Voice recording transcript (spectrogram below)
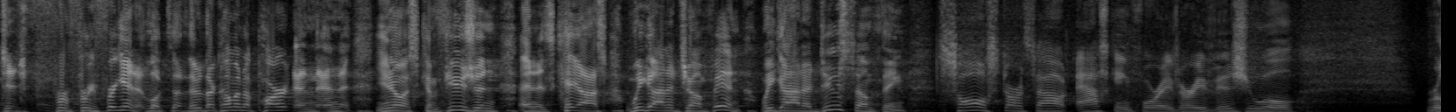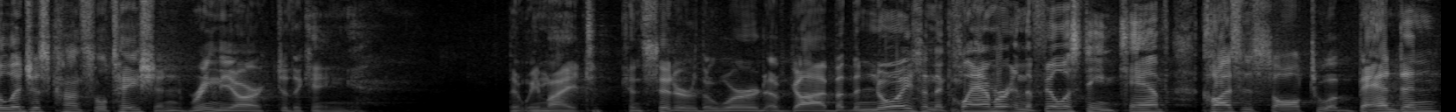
For, for, forget it. Look, they're, they're coming apart and, and, you know, it's confusion and it's chaos. We got to jump in. We got to do something. Saul starts out asking for a very visual religious consultation bring the ark to the king that we might consider the word of God. But the noise and the clamor in the Philistine camp causes Saul to abandon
